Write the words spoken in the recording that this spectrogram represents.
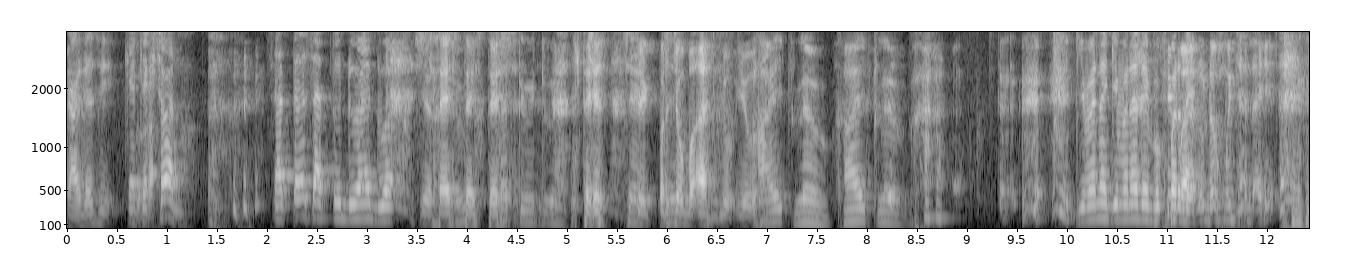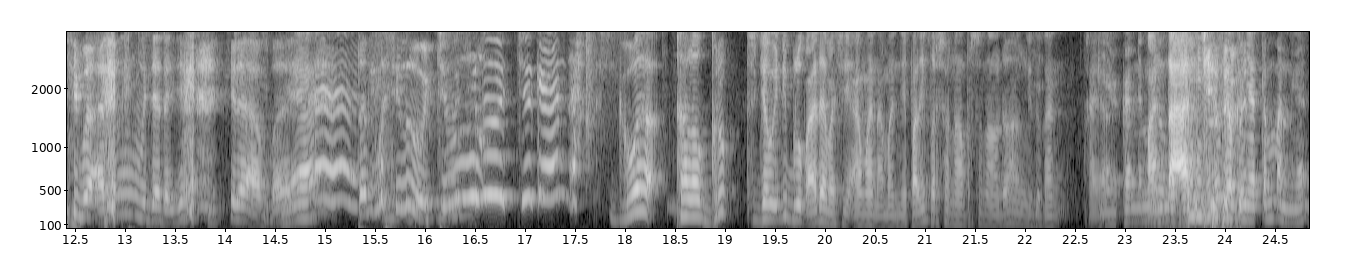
Kagak sih Kayak Jackson. satu, satu, dua, dua. Yuk tes, tes, tes Satu, dua. Tes, cek percobaan yuk, yuk High low, high low. gimana gimana deh si bukber deh? baru dong bercandanya si baru bercandanya kenapa Ya. tapi masih lucu Masih lucu kan? Ah. gua kalau grup sejauh ini belum ada masih aman-amannya paling personal personal doang gitu kan Ya kayak kan emang lu mantan lu gitu nggak punya teman kan?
